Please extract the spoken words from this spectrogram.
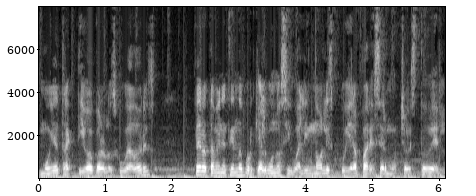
muy atractiva para los jugadores. Pero también entiendo por qué a algunos igual y no les pudiera parecer mucho esto del,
